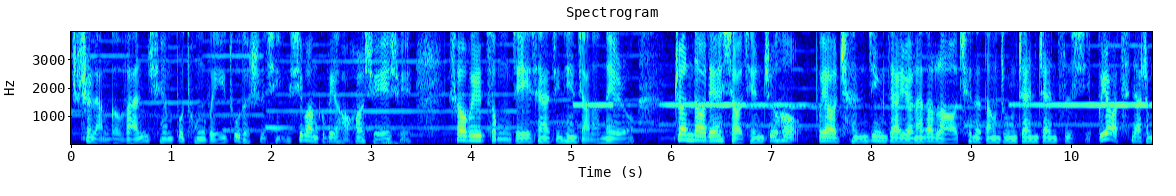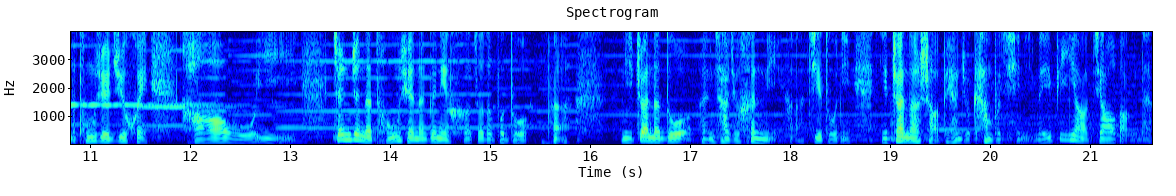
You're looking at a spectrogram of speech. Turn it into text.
这是两个完全不同维度的事情。希望各位好好学一学，稍微总结一下今天讲的内容。赚到点小钱之后，不要沉浸在原来的老圈子当中沾沾自喜，不要参加什么同学聚会，毫无意义。真正的同学能跟你合作的不多。你赚得多，人家就恨你啊，嫉妒你；你赚得少，别人就看不起你，没必要交往的。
